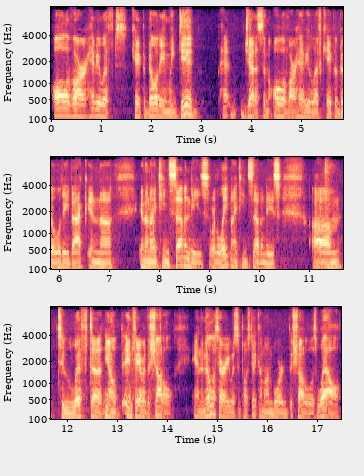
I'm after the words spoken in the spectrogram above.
all of our heavy lift capability, and we did jettison all of our heavy lift capability back in uh, in the 1970s or the late 1970s um, to lift, uh, you know, in favor of the shuttle. And the military was supposed to come on board the shuttle as well.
